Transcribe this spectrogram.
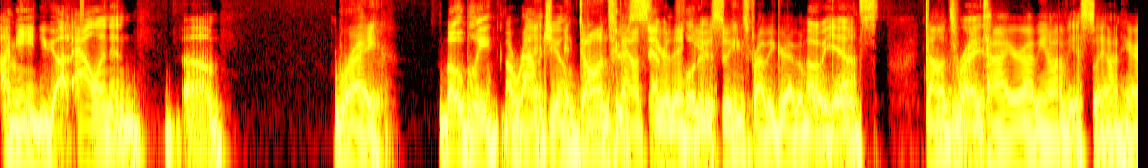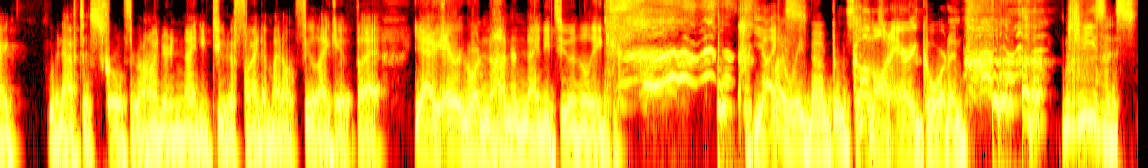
I mean, you got Allen and um, Right. Mobley around And, you. and Don's Two bouncier than you, so he's probably grabbing more Oh, yeah. boards. Don's Right. ranked higher. I mean, obviously on here, I would have to scroll through 192 to find him. I don't feel like it, but yeah, Eric Gordon 192 in the league. Yikes. Come on, Eric Gordon. Jesus.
